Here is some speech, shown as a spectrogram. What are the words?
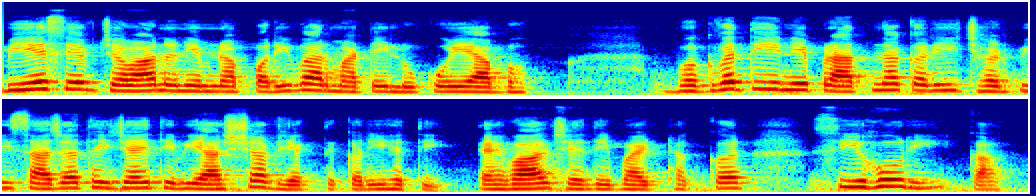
બીએસએફ જવાન અને એમના પરિવાર માટે લોકોએ આ ભગવતીને પ્રાર્થના કરી ઝડપી સાજા થઈ જાય તેવી આશા વ્યક્ત કરી હતી. અહેવાલ જયંતિભાઈ ઠક્કર, સિહોરી કાંકરી.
